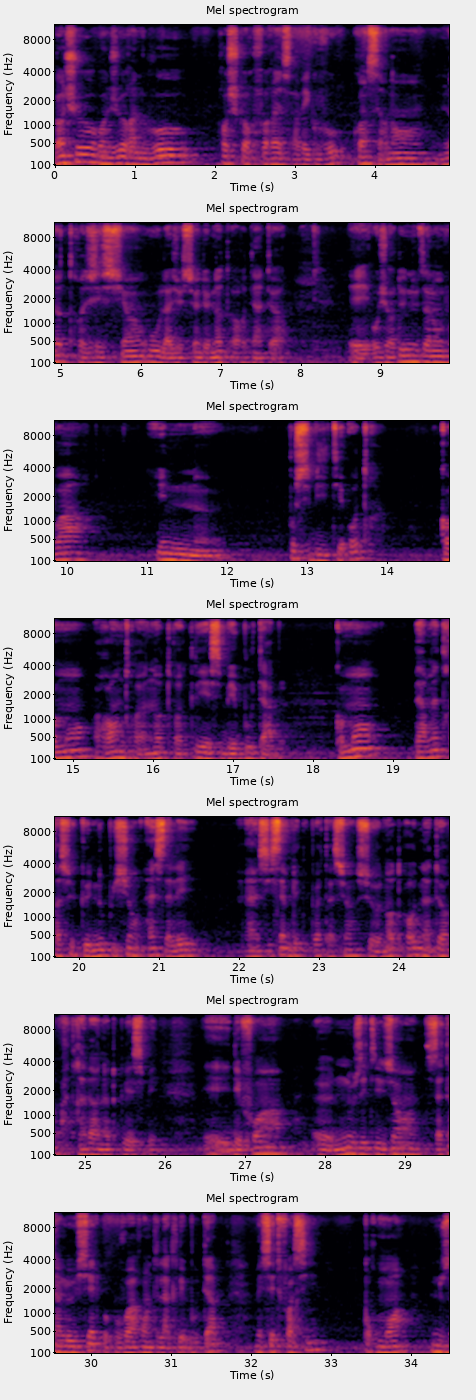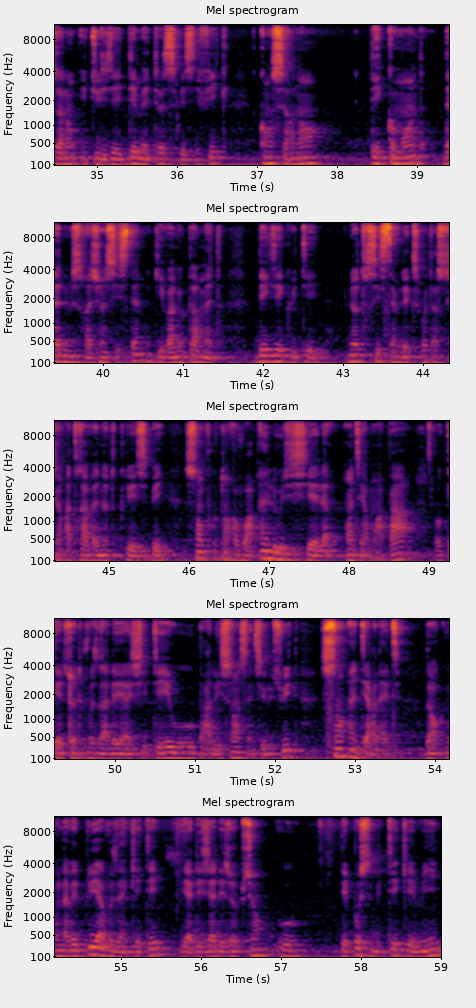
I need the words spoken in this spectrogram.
Bonjour, bonjour à nouveau, Prochecor Forest avec vous concernant notre gestion ou la gestion de notre ordinateur. Et aujourd'hui, nous allons voir une possibilité autre, comment rendre notre clé USB bootable, comment permettre à ce que nous puissions installer un système d'exploitation sur notre ordinateur à travers notre clé USB. Et des fois, euh, nous utilisons certains logiciels pour pouvoir rendre la clé bootable. Mais cette fois-ci, pour moi, nous allons utiliser des méthodes spécifiques concernant des commandes d'administration système qui va nous permettre d'exécuter notre système d'exploitation à travers notre clé USB sans pourtant avoir un logiciel entièrement à part auquel soit vous allez acheter ou par licence ainsi de suite sans internet donc vous n'avez plus à vous inquiéter il y a déjà des options ou des possibilités qui, est mis,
